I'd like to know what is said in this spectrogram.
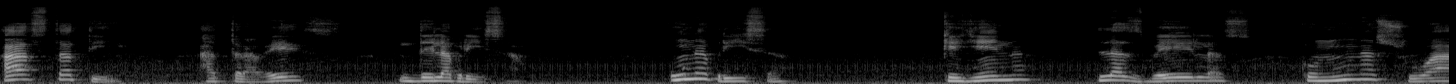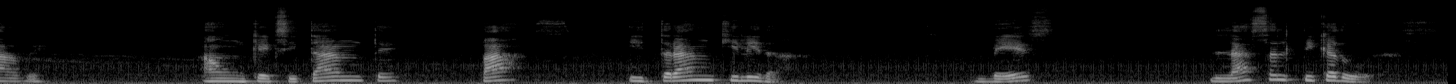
hasta ti a través de la brisa. Una brisa que llena las velas con una suave, aunque excitante, paz y tranquilidad. Ves las salpicaduras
